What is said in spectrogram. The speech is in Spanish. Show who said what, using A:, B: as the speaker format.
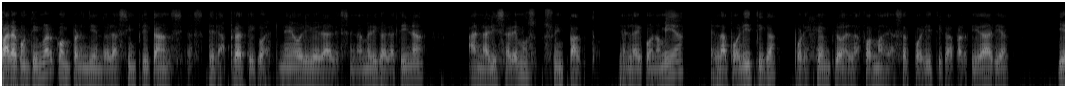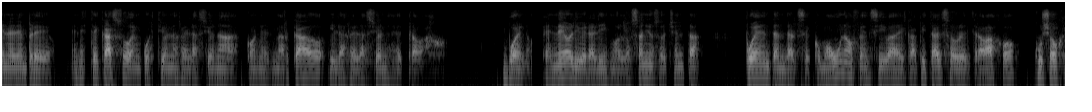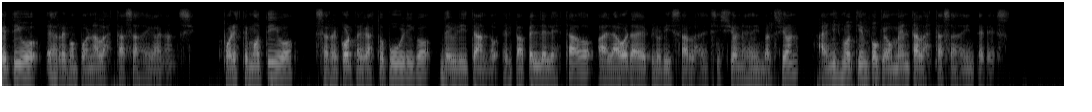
A: Para continuar comprendiendo las implicancias de las prácticas neoliberales en América Latina, analizaremos su impacto en la economía, en la política, por ejemplo, en las formas de hacer política partidaria, y en el empleo, en este caso en cuestiones relacionadas con el mercado y las relaciones de trabajo. Bueno, el neoliberalismo en los años 80 puede entenderse como una ofensiva del capital sobre el trabajo cuyo objetivo es recomponer las tasas de ganancia. Por este motivo, se recorta el gasto público, debilitando el papel del Estado a la hora de priorizar las decisiones de inversión al mismo tiempo que aumentan las tasas de interés.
